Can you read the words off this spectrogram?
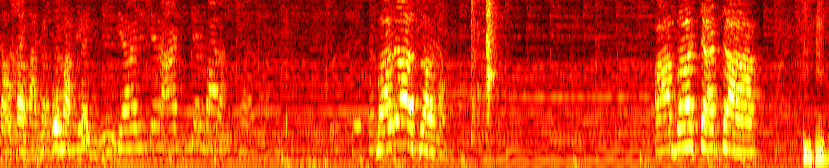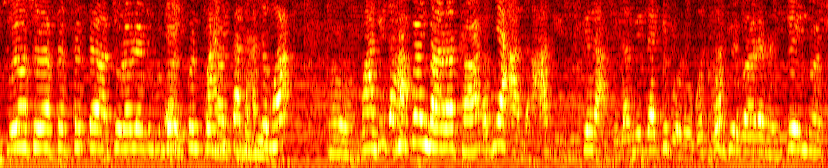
चौदा माझी को मागता येईल त्या आणि चार आठ चार बारा. बारा हजार. आबा चाटा. सोळा सोळा सत्तर चोरवल्याचे बुद्ध पण पण माझी का मग? हो. माझी ती दहा पण बारा थाट अग्नी आज आज इथे राशीला मिळाली बरोबर. ग. म्हणजे बारा झाली. जैन वर्ष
